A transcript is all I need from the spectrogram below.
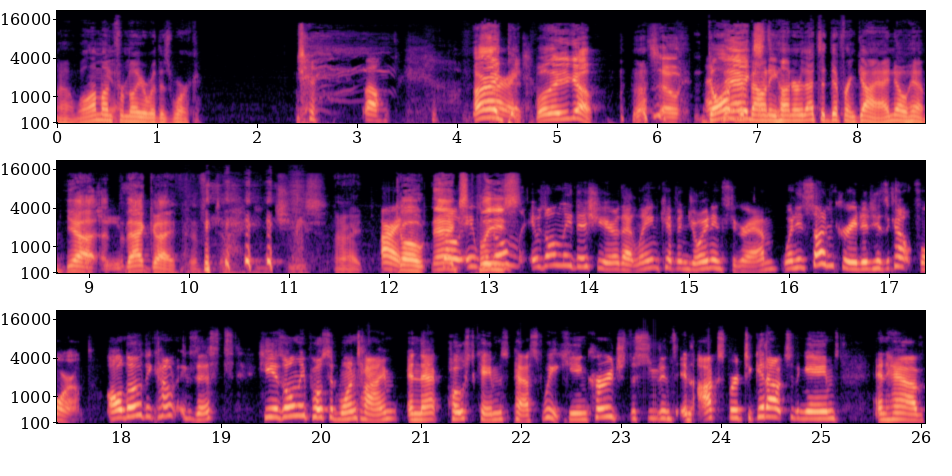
Oh, well, I'm unfamiliar with his work. Well, All right. All right. Well, there you go. So Dog next, the bounty hunter. That's a different guy. I know him. Yeah, Oh, that guy. Oh, jeez. All right. all right. Go next, so it please. Was only, it was only this year that Lane Kiffin joined Instagram when his son created his account for him. Although the account exists, he has only posted one time, and that post came this past week. He encouraged the students in Oxford to get out to the games and have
